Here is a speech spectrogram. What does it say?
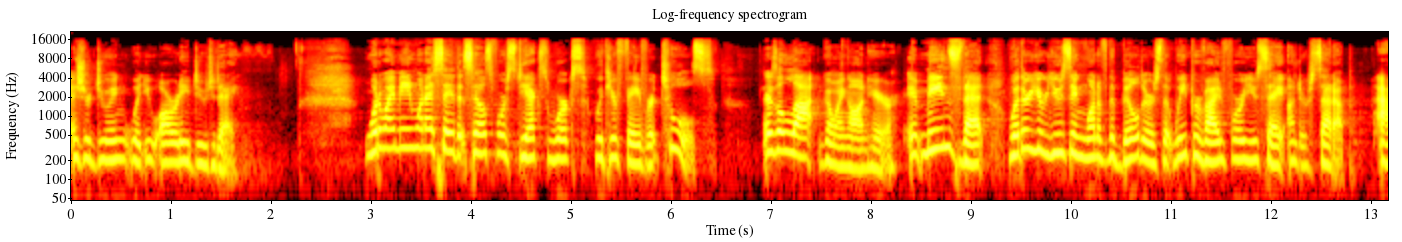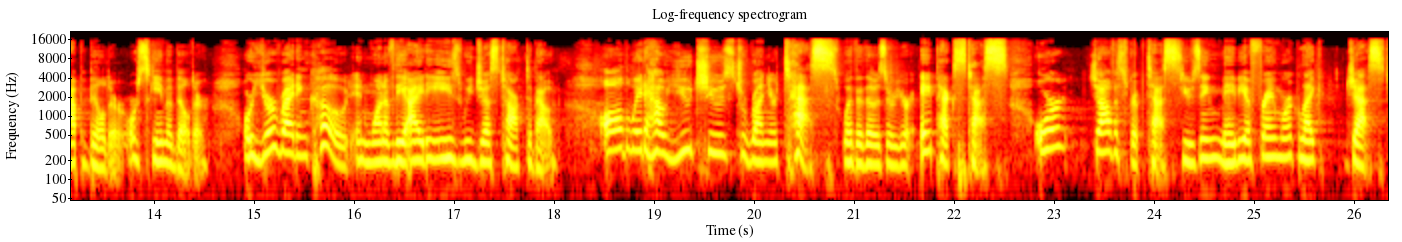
as you're doing what you already do today. What do I mean when I say that Salesforce DX works with your favorite tools? There's a lot going on here. It means that whether you're using one of the builders that we provide for you, say under setup, app builder, or schema builder, or you're writing code in one of the IDEs we just talked about, all the way to how you choose to run your tests, whether those are your Apex tests or JavaScript tests using maybe a framework like Jest,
